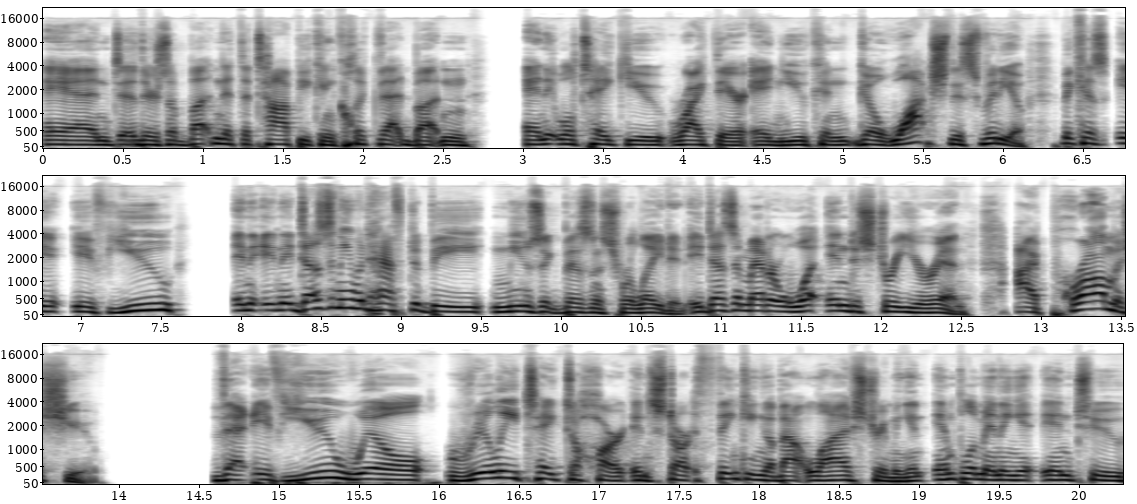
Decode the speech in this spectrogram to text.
and there's a button at the top. You can click that button and it will take you right there and you can go watch this video. Because if you and, and it doesn't even have to be music business related. It doesn't matter what industry you're in. I promise you that if you will really take to heart and start thinking about live streaming and implementing it into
